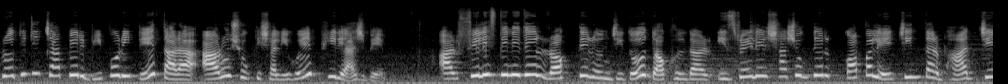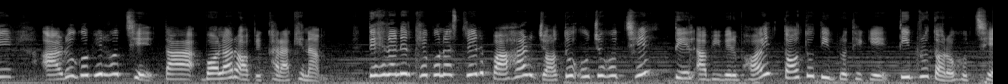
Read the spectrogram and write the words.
প্রতিটি চাপের বিপরীতে তারা আরও শক্তিশালী হয়ে ফিরে আসবে। আর ফিলিস্তিনিদের রক্তে রঞ্জিত দখলদার ইসরায়েলের শাসকদের কপালে চিন্তার ভাঁজ যে আরও গভীর হচ্ছে, তা বলার অপেক্ষা রাখে না। তেহরানের ক্ষেপণাস্ত্রের পাহাড় যত উঁচু হচ্ছে, তেল আবিবের ভয় তত তীব্র থেকে তীব্রতর হচ্ছে।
